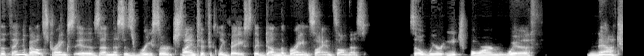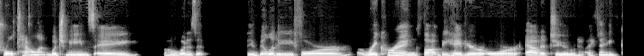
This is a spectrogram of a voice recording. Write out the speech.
the thing about strengths is, and this is research scientifically based, they've done the brain science on this. So we're each born with natural talent, which means a, oh, what is it? The ability for recurring thought behavior or attitude, I think,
